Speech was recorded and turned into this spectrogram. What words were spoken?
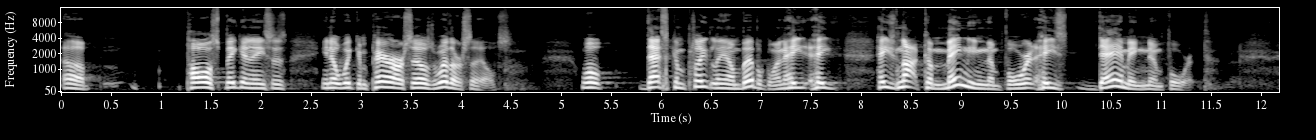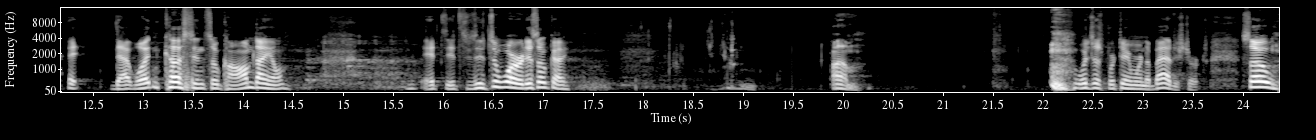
uh, Paul speaking, and he says, you know, we compare ourselves with ourselves. Well, that's completely unbiblical. And he, he, he's not commending them for it, he's damning them for it. That wasn't cussing, so calm down. It's, it's, it's a word, it's okay. Um, we'll just pretend we're in a Baptist church. So,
